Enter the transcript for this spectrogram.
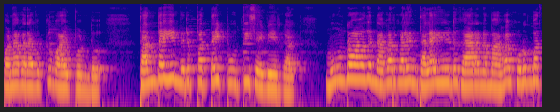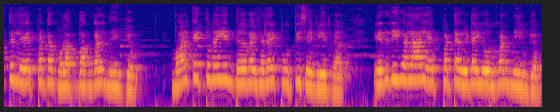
பணவரவுக்கு வாய்ப்புண்டு. தந்தையின் விருப்பத்தை பூர்த்தி செய்வீர்கள். மூன்றாவது நபர்களின் தலையீடு காரணமாக குடும்பத்தில் ஏற்பட்ட குழப்பங்கள் நீங்கும். வாழ்க்கை துணையின் தேவைகளை பூர்த்தி செய்வீர்கள். எதிரிகளால் ஏற்பட்ட இடையூறுகள் நீங்கும்.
